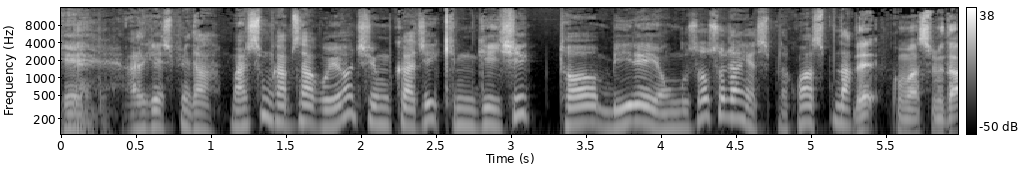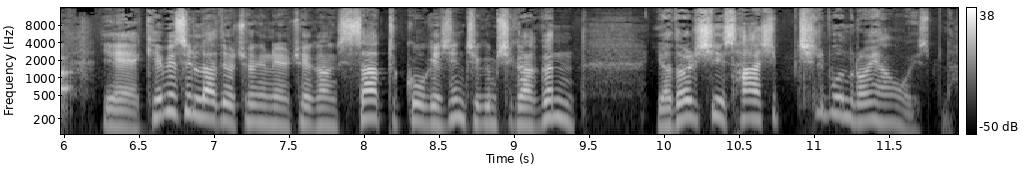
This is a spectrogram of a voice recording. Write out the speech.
예. 네네. 알겠습니다. 말씀 감사하고요. 지금까지 김기식 더 미래연구소 소장이었습니다. 고맙습니다. 네, 고맙습니다. 예. KBS 라디오 최경련 최강 시사 듣고 계신 지금 시각은 8시 47분으로 향하고 있습니다.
